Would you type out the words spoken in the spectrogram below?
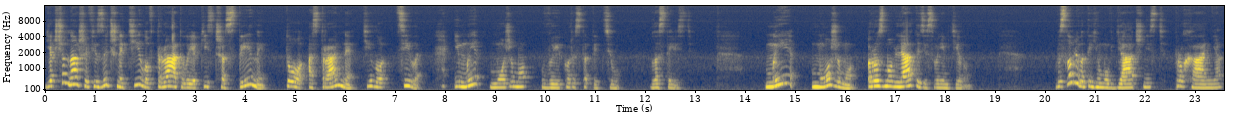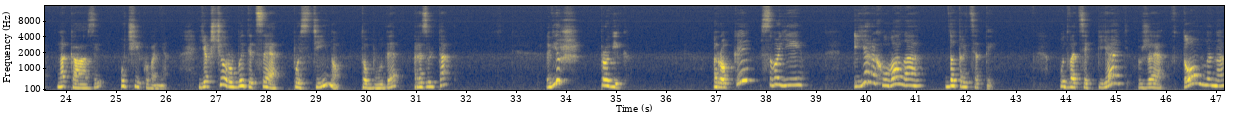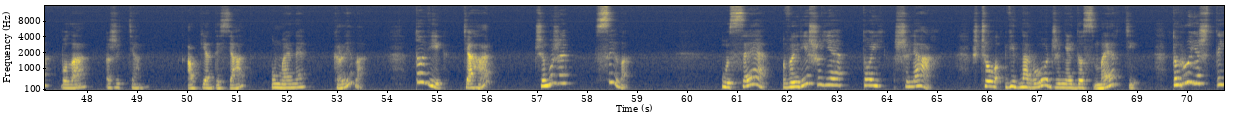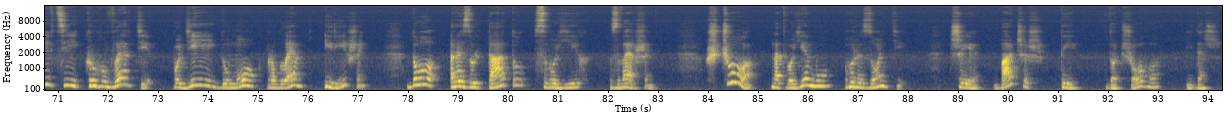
Якщо наше фізичне тіло втратило якісь частини, то астральне тіло ціле, і ми можемо використати цю властивість. Ми можемо розмовляти зі своїм тілом, висловлювати йому вдячність, прохання, накази, очікування. Якщо робити це постійно, то буде результат. Вірш про вік. Роки свої я рахувала до 30. У 25 вже втомлена була життям, а в 50 у мене крила. То вік тягар чи, може, сила? Усе вирішує той шлях, що від народження й до смерті торуєш ти в цій круговерті подій, думок, проблем і рішень до результату своїх звершень. Що на твоєму горизонті? Чи бачиш ти, до чого йдеш?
